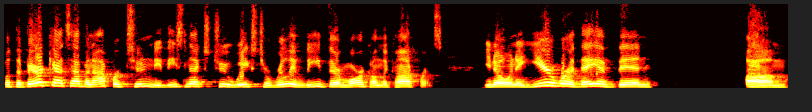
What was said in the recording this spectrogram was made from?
But the Bearcats have an opportunity these next two weeks to really leave their mark on the conference. You know, in a year where they have been, um,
